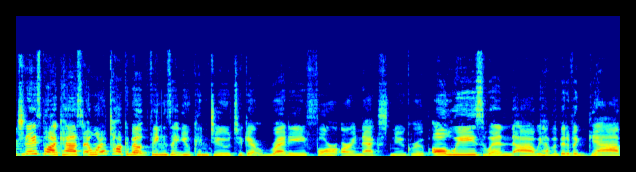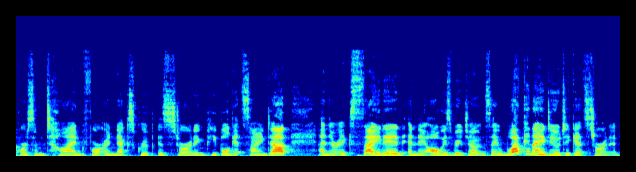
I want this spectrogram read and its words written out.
today's podcast, I want to talk about things that you can do to get ready for our next new group. Always, when uh, we have a bit of a gap or some time before our next group is starting, people get signed up and they're excited and they always reach out and say, What can I do to get started?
